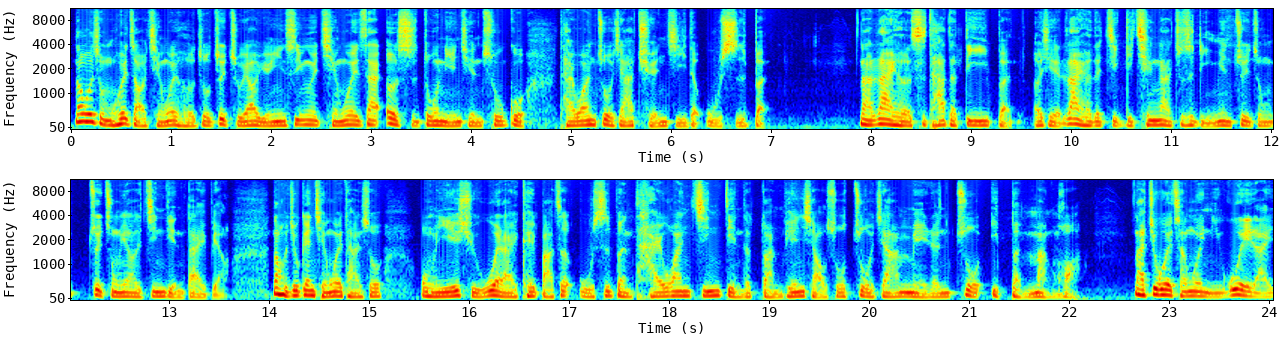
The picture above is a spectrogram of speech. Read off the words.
那为什么会找前卫合作？最主要原因是因为前卫在二十多年前出过台湾作家全集的五十本，那奈何是他的第一本，而且奈何的几个亲爱就是里面最终最重要的经典代表。那我就跟前卫谈说，我们也许未来可以把这五十本台湾经典的短篇小说作家每人做一本漫画。那就会成为你未来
